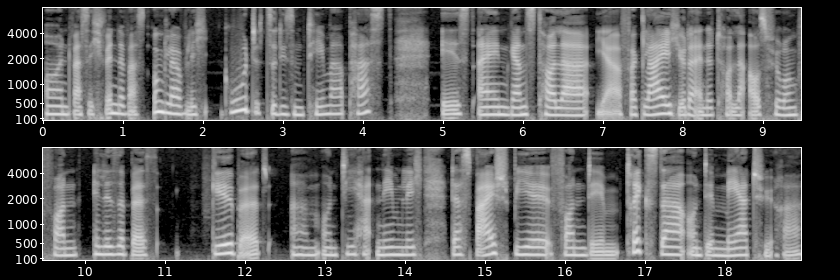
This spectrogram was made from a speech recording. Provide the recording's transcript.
Und was ich finde, was unglaublich gut zu diesem Thema passt, ist ein ganz toller ja, Vergleich oder eine tolle Ausführung von Elizabeth Gilbert und die hat nämlich das Beispiel von dem Trickster und dem Märtyrer.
